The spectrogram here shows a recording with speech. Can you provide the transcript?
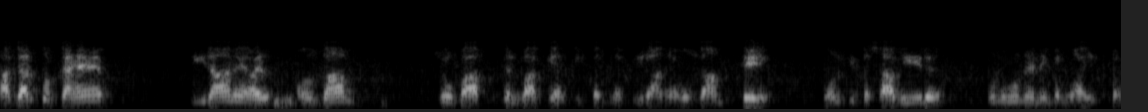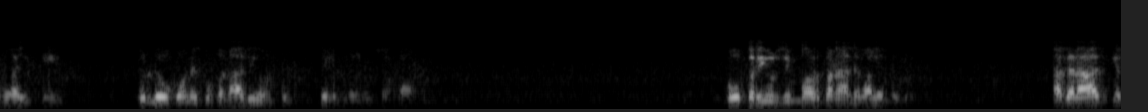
اگر تو کہیں پیران اوزام جو دل واقع حقیقت میں پیران اوزام تھے، ان کی تصاویر انہوں نے نہیں بنوائی بنوائی تھی۔ تو لوگوں نے تو بنا لی، ان کو فلم نہیں ہو سکا۔ وہ بریور ذمہ اور بنانے والے لوگ اگر آج کے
